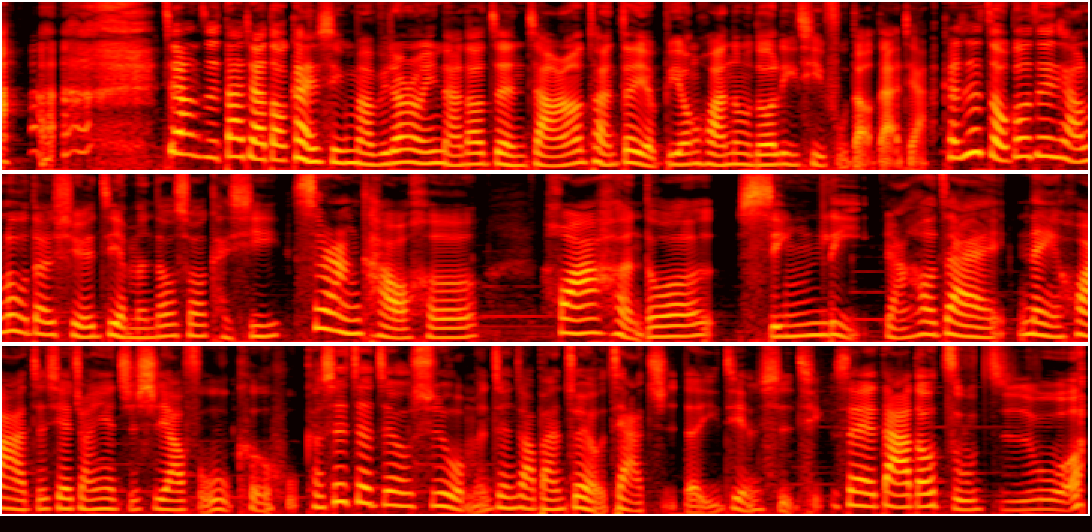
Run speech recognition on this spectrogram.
这样子大家都开心嘛，比较容易拿到证照，然后团队也不用花那么多力气辅导大家。可是走过这条路的学姐们都说，可惜虽然。考核花很多心力，然后再内化这些专业知识，要服务客户。可是这就是我们证照班最有价值的一件事情，所以大家都阻止我。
